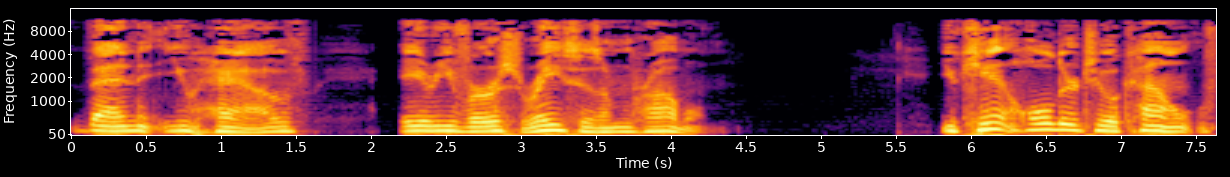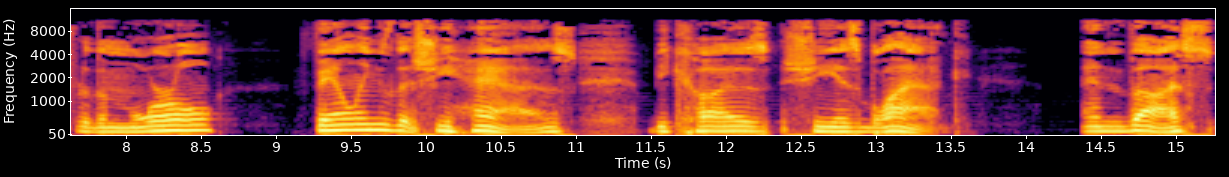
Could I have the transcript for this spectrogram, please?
then you have a reverse racism problem. You can't hold her to account for the moral failings that she has because she is black. And thus,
